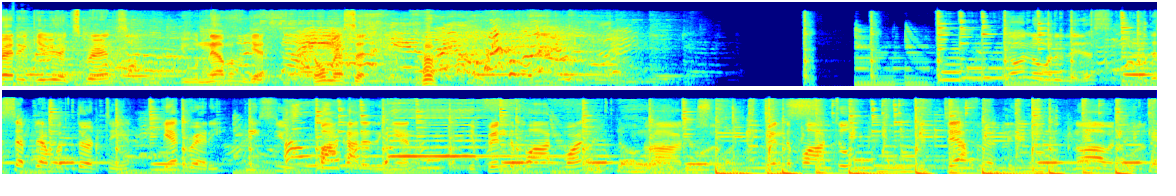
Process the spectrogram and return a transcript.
ready to give you experience you will never forget. Don't miss it. Y'all know what it is. This September 13th. Get ready. PCU back at it again. You've been the part one, you know how to fin the part two, you definitely know how to it.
